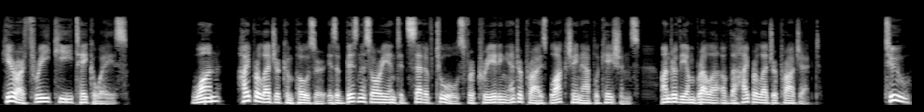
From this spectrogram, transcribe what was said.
Here are three key takeaways. 1. Hyperledger Composer is a business-oriented set of tools for creating enterprise blockchain applications, under the umbrella of the Hyperledger project. 2.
